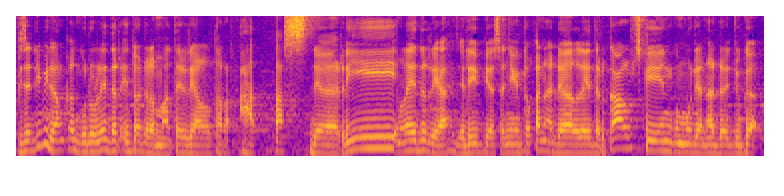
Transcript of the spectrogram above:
Bisa dibilang kangaroo leather itu adalah material teratas dari leather ya. Jadi biasanya itu kan ada leather calfskin, kemudian ada juga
